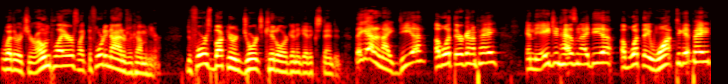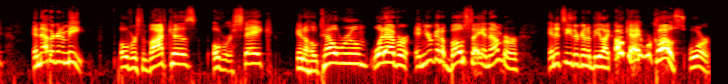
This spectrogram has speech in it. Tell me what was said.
whether it's your own players like the 49ers are coming here. DeForest Buckner and George Kittle are going to get extended. They got an idea of what they're going to pay and the agent has an idea of what they want to get paid and now they're going to meet over some vodkas over a steak in a hotel room whatever and you're going to both say a number and it's either going to be like okay we're close or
